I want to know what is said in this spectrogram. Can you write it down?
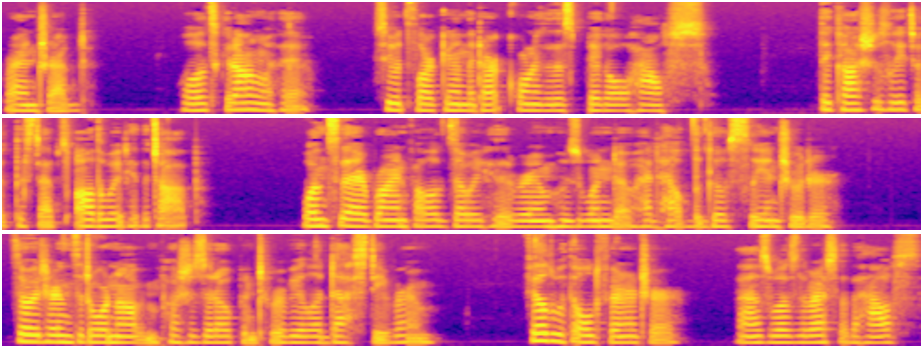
Brian shrugged. Well, let's get on with it. See what's lurking in the dark corners of this big old house. They cautiously took the steps all the way to the top. Once there, Brian followed Zoe to the room whose window had held the ghostly intruder. Zoe turns the doorknob and pushes it open to reveal a dusty room, filled with old furniture, as was the rest of the house.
